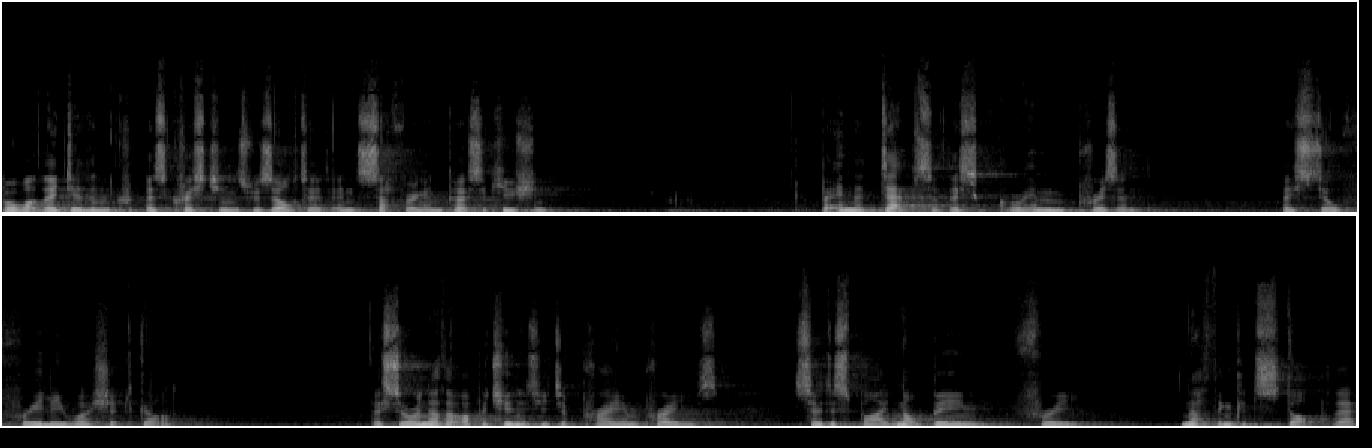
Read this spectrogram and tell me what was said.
but what they did as Christians resulted in suffering and persecution. But in the depths of this grim prison, they still freely worshipped God. They saw another opportunity to pray and praise. So, despite not being free, Nothing could stop their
